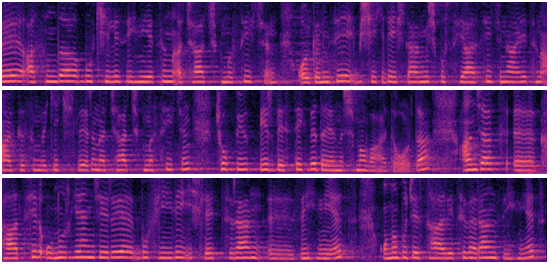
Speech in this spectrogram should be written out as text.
Ve aslında bu kirli zihniyetin açığa çıkması için organize bir şekilde işlenmiş bu siyasi cinayetin arkasındaki kişilerin açığa çıkması için çok büyük bir destek ve dayanışma vardı orada. Ancak katil Onur Gencer'i bu fiili işlettiren e, zihniyet, ona bu cesareti veren zihniyet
